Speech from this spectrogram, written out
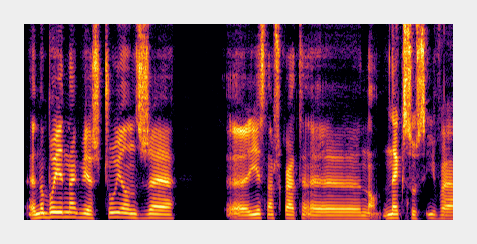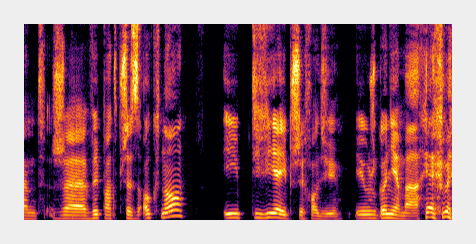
E, no bo jednak wiesz, czując, że e, jest na przykład e, no, Nexus Event, że wypadł przez okno i TVA przychodzi i już go nie ma. Jakby.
